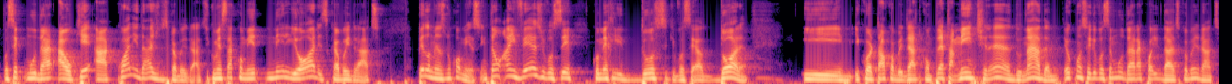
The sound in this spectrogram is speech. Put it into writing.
você mudar ao que? A qualidade dos carboidratos e começar a comer melhores carboidratos pelo menos no começo. Então, ao invés de você comer aquele doce que você adora e, e, cortar o carboidrato completamente, né, do nada, eu aconselho você mudar a qualidade dos carboidratos.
